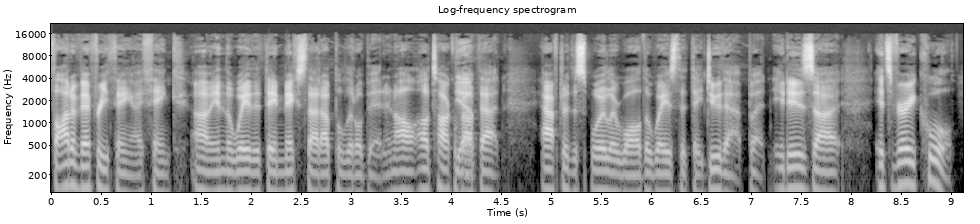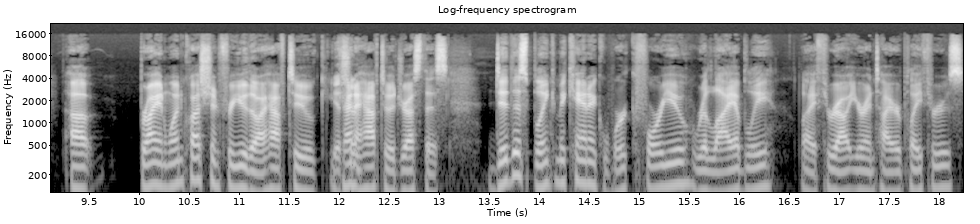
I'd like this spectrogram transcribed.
thought of everything. I think uh, in the way that they mix that up a little bit, and I'll I'll talk Yeah. about that after the spoiler wall, the ways that they do that. But it is uh, it's very cool. Uh, Brian, one question for you though, I have to Yes, kind of have to address this. Did this blink mechanic work for you reliably, like throughout your entire playthroughs?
